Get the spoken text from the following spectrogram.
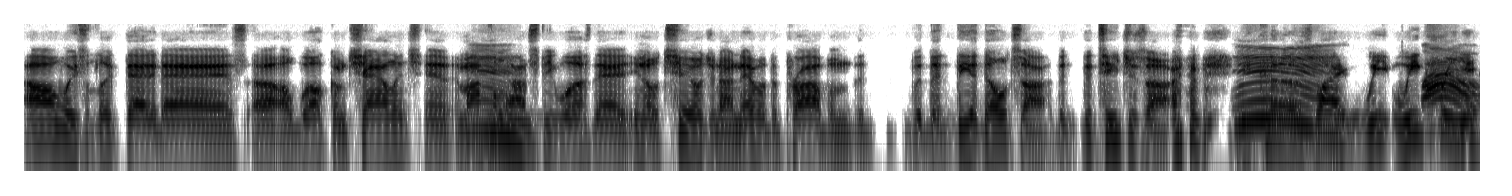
I always looked at it as uh, a welcome challenge, and my mm. philosophy was that you know children are never the problem. The the, the adults are, the, the teachers are, because mm. like we we wow. create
